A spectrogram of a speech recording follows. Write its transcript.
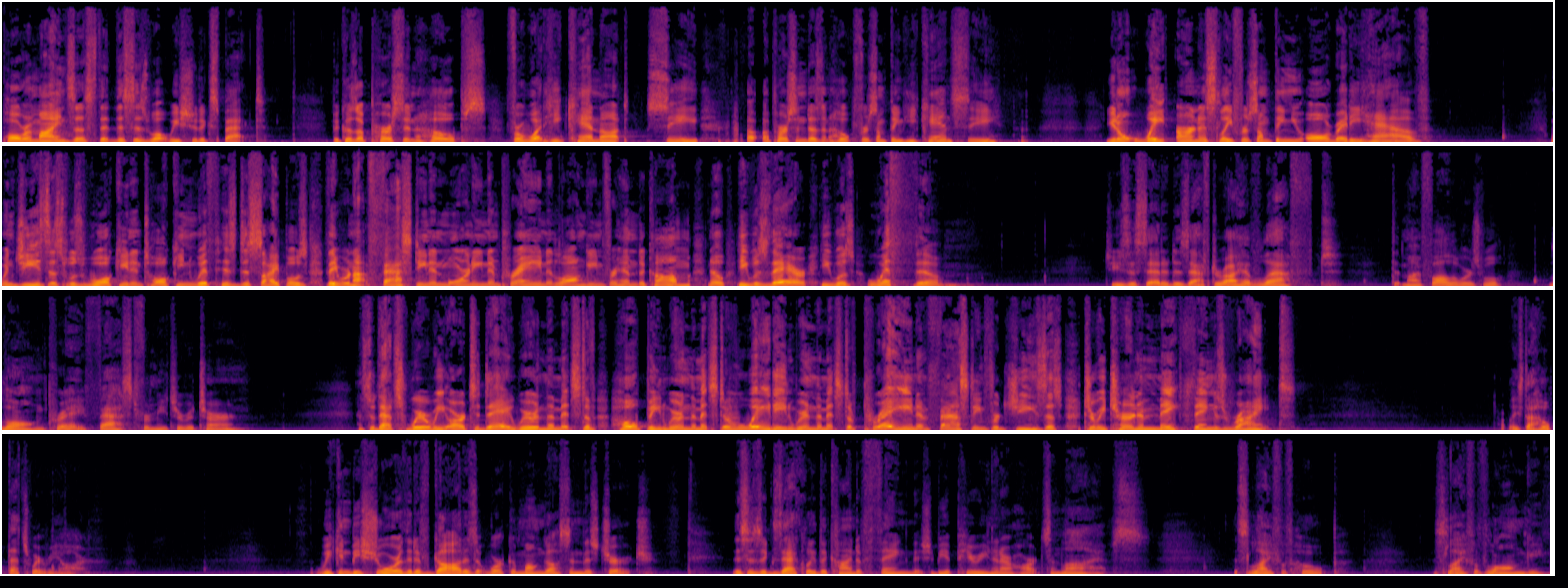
Paul reminds us that this is what we should expect because a person hopes for what he cannot see. A, a, person doesn't hope for something he can see. You don't wait earnestly for something you already have. When Jesus was walking and talking with his disciples, they were not fasting and mourning and praying and longing for him to come. No, he was there, he was with them. Jesus said, It is after I have left that my followers will long pray, fast for me to return. And so that's where we are today. We're in the midst of hoping. We're in the midst of waiting. We're in the midst of praying and fasting for Jesus to return and make things right. Or at least I hope that's where we are. We can be sure that if God is at work among us in this church, this is exactly the kind of thing that should be appearing in our hearts and lives. This life of hope, this life of longing.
